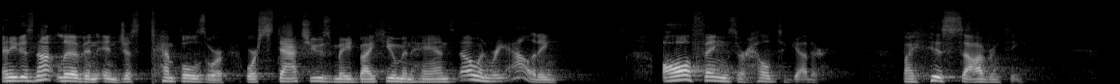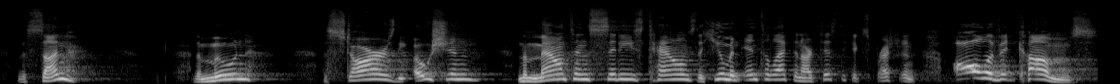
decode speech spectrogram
And he does not live in, in just temples or, or statues made by human hands. No, in reality, all things are held together by his sovereignty. The sun, the moon, the stars, the ocean, the mountains, cities, towns, the human intellect and artistic expression, all of it comes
